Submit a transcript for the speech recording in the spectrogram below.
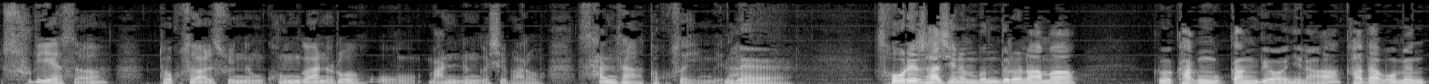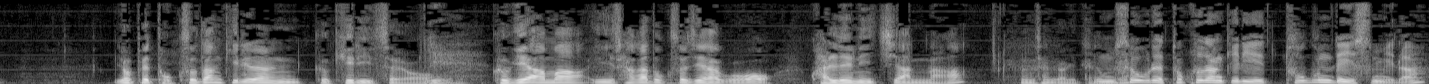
수리해서 독서할 수 있는 공간으로 어, 만든 것이 바로 산사 독서입니다. 네. 서울에 사시는 분들은 아마 그 강목강변이나 가다 보면 옆에 독서당길이라는 그 길이 있어요. 예. 그게 아마 이 사가 독서제하고 관련이 있지 않나 그런 생각이 듭니다. 지금 서울에 독서당길이 두 군데 있습니다.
